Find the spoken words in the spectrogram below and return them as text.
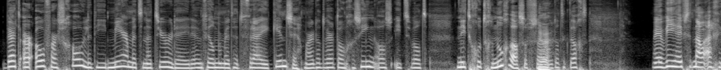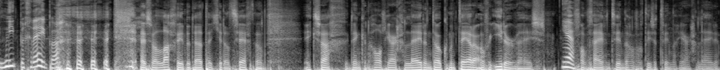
werd er over scholen die meer met de natuur deden en veel meer met het vrije kind, zeg maar, dat werd dan gezien als iets wat niet goed genoeg was of zo. Ja. Dat ik dacht, maar ja, wie heeft het nou eigenlijk niet begrepen? Het is wel lachen inderdaad dat je dat zegt. Want ik zag, ik denk een half jaar geleden, een documentaire over Iederwijs. ja, Van 25 of wat is het, 20 jaar geleden.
